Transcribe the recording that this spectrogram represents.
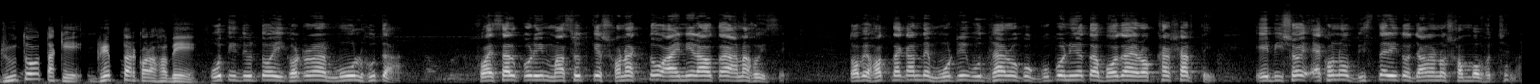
দ্রুত তাকে গ্রেপ্তার করা হবে। অতি দ্রুত এই ঘটনার মূল হুতা ফয়সাল করিম মাসুদকে শনাক্ত আইনের আওতায় আনা হয়েছে। তবে হত্যাকাণ্ডে মোটিভ উদ্ধার ও গোপনীয়তা বজায় রক্ষার স্বার্থে এ বিষয়ে এখনও বিস্তারিত জানানো সম্ভব হচ্ছে না।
